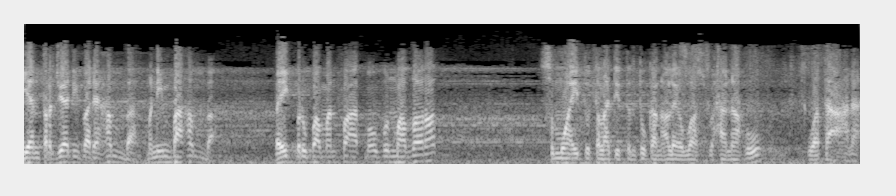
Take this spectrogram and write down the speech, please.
yang terjadi pada hamba, menimpa hamba, baik berupa manfaat maupun madarat, semua itu telah ditentukan oleh Allah Subhanahu wa taala.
